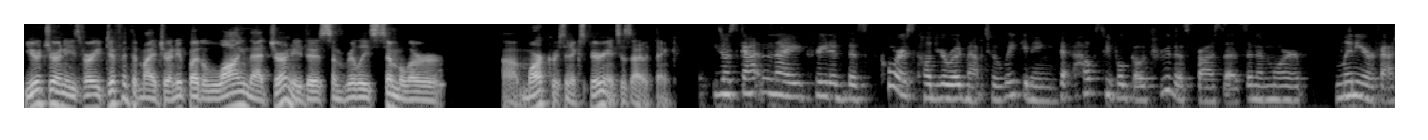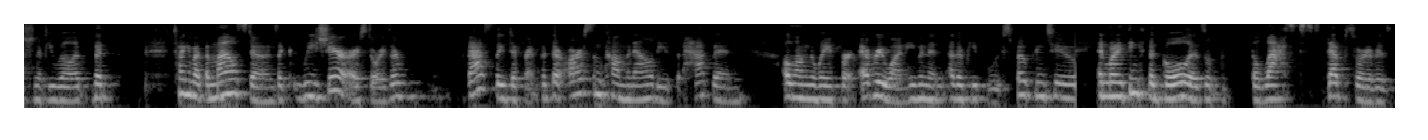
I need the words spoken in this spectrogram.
your journey is very different than my journey, but along that journey, there's some really similar uh, markers and experiences, I would think. You know, Scott and I created this course called Your Roadmap to Awakening that helps people go through this process in a more linear fashion, if you will. But talking about the milestones, like we share our stories, they're vastly different, but there are some commonalities that happen along the way for everyone, even in other people we've spoken to. And what I think the goal is, the last step sort of is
